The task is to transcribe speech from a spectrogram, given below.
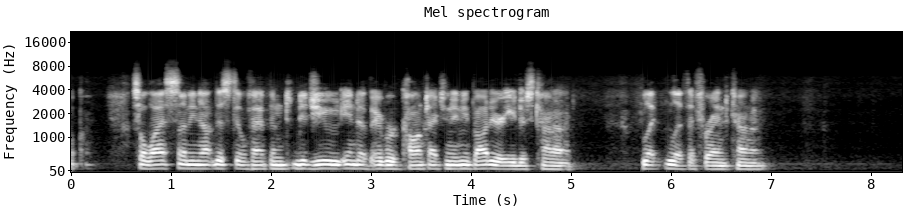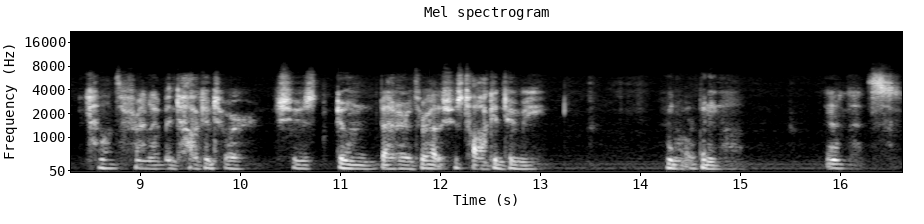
Okay. So last Sunday night this still happened. Did you end up ever contacting anybody or you just kinda let let the friend kinda Kind of with a friend. I've been talking to her. She was doing better throughout. She was talking to me, you know, opening up, and that's.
